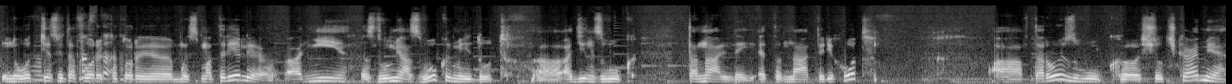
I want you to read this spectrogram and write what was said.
Ну вот те светофоры, просто... которые мы смотрели, они с двумя звуками идут. А, один звук тональный – это на переход, а второй звук э, щелчками,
